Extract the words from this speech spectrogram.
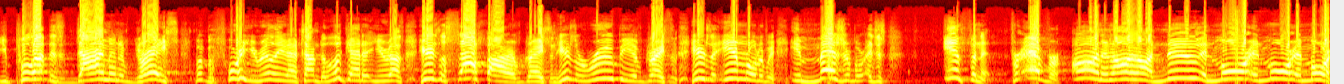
you pull out this diamond of grace, but before you really have time to look at it, you realize here's a sapphire of grace, and here's a ruby of grace, and here's an emerald of grace, immeasurable, and just infinite, forever, on and on and on, new and more and more and more.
